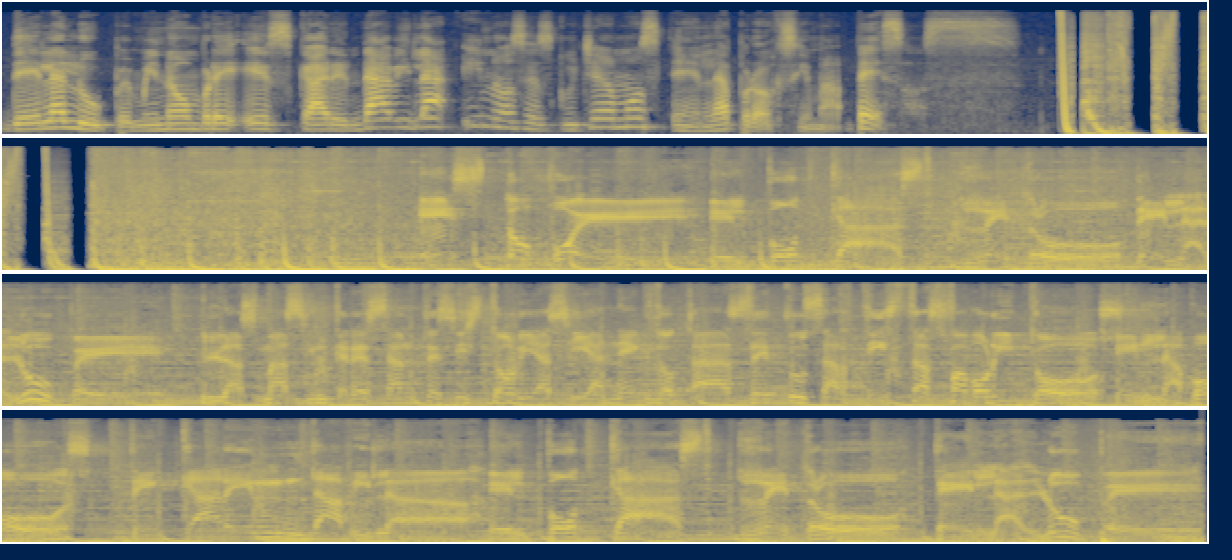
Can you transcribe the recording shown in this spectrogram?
de La Lupe. Mi nombre es Karen Dávila y nos escuchamos en la próxima. Besos. Esto fue el podcast retro de la Lupe. Las más interesantes historias y anécdotas de tus artistas favoritos en la voz de Karen Dávila. El podcast retro de la Lupe.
